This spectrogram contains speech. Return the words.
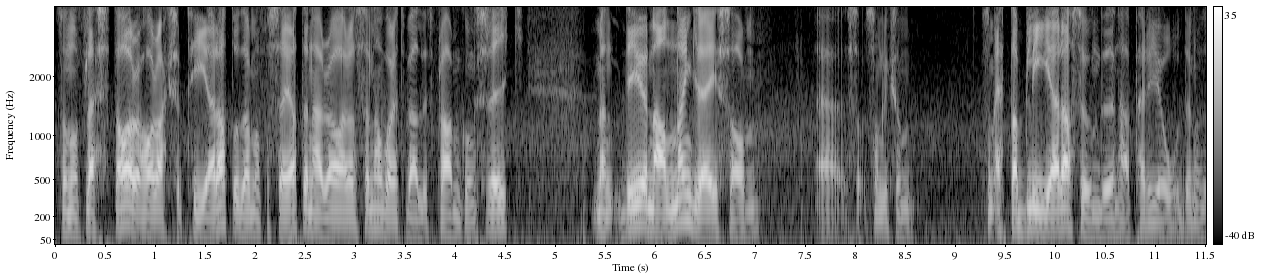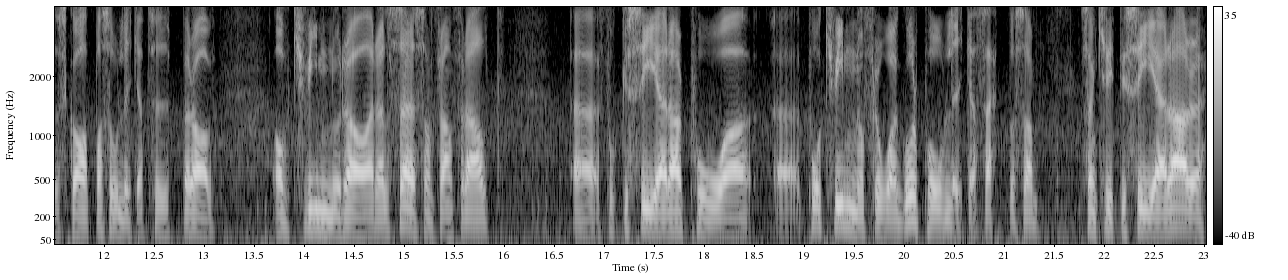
som de flesta har, har accepterat och där man får säga att den här rörelsen har varit väldigt framgångsrik. Men det är ju en annan grej som, eh, som, liksom, som etableras under den här perioden och det skapas olika typer av, av kvinnorörelser som framförallt Eh, fokuserar på, eh, på kvinnofrågor på olika sätt och som, som kritiserar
